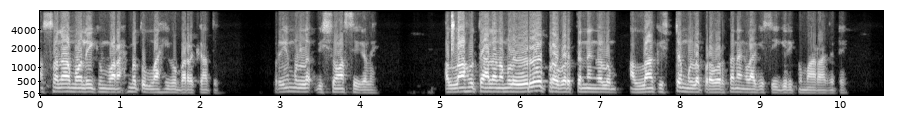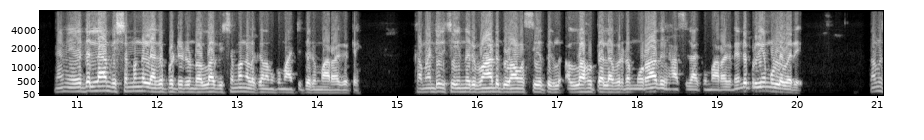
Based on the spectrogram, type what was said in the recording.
അസ്സലാമു അലൈക്കും വറഹമത്തല്ലാഹി വബർക്കാത്തു പ്രിയമുള്ള വിശ്വാസികളെ അള്ളാഹു താല നമ്മൾ ഓരോ പ്രവർത്തനങ്ങളും അള്ളാഹ്ക്ക് ഇഷ്ടമുള്ള പ്രവർത്തനങ്ങളാക്കി സ്വീകരിക്കുമാറാകട്ടെ. നാം ഏതെല്ലാം വിഷമങ്ങളിൽ അകപ്പെട്ടിട്ടുണ്ടോ അള്ളാഹ് വിഷമങ്ങളൊക്കെ നമുക്ക് മാറ്റി തരുമാറാകട്ടെ. കമന്റിൽ ചെയ്യുന്ന ഒരുപാട് ദുവാവസ്യത്തുകൾ അള്ളാഹു താല അവരുടെ മുറാദ് ഹാസിലാക്കുമാറാകട്ടെ. എന്റെ പ്രിയമുള്ളവരെ നമ്മൾ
